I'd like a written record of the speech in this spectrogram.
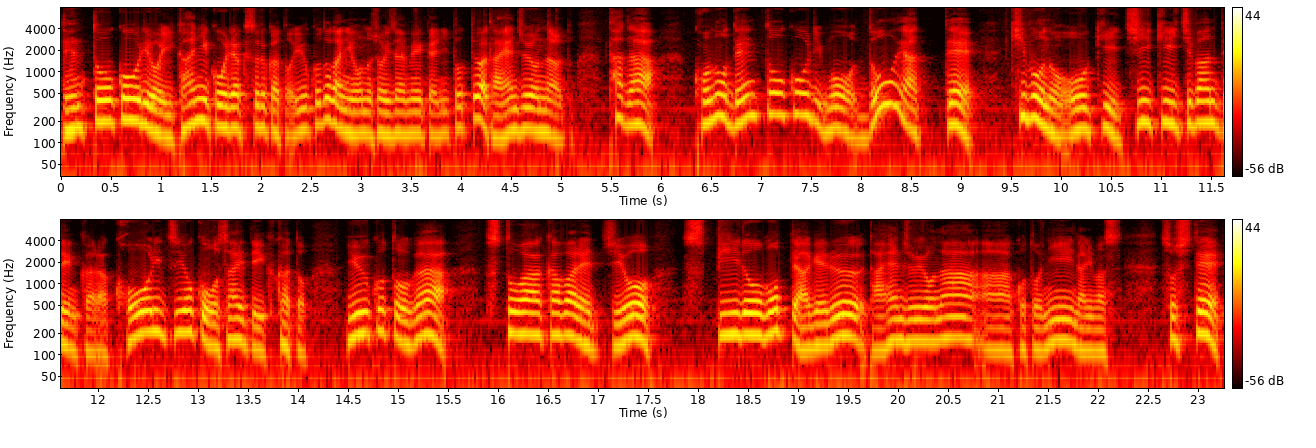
伝統小売をいかに攻略するかということが日本の消費財メーカーにとっては大変重要になると。ただこの伝統小売もどうやって規模の大きい地域一番店から効率よく抑えていくかということがストアカバレッジをスピードを持って上げる大変重要なあことになります。そして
